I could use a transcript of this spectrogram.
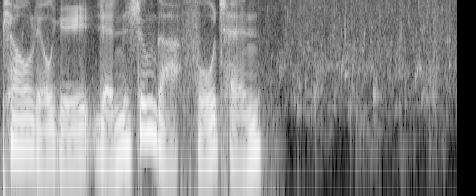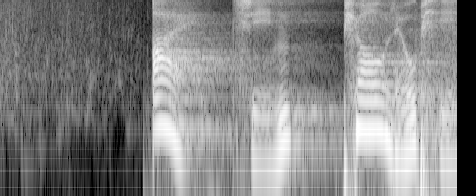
漂流于人生的浮沉，爱情漂流瓶。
